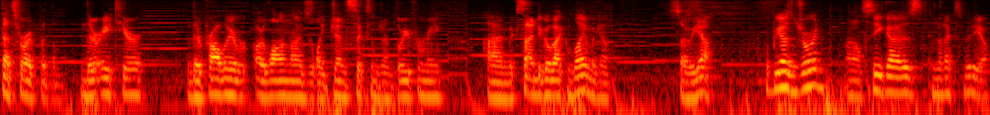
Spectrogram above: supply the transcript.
That's where I put them. They're A tier. They're probably along lines of like Gen 6 and Gen 3 for me. I'm excited to go back and play them again. So yeah, hope you guys enjoyed, and I'll see you guys in the next video.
